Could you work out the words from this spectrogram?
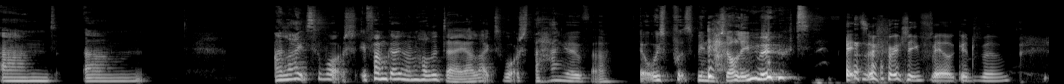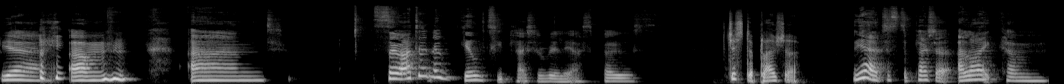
and um, I like to watch, if I'm going on holiday, I like to watch The Hangover It always puts me in a jolly mood. it's a really feel good film. Yeah. Um, and so I don't know, guilty pleasure, really, I suppose. Just a pleasure. Yeah, just a pleasure. I like, um,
